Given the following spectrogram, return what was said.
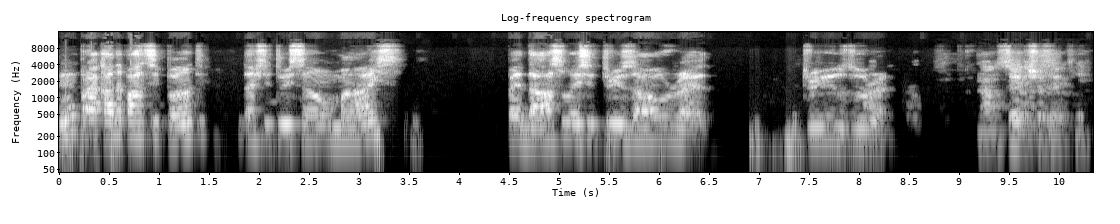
um para cada participante da instituição, mais pedaço esse Trizal Red. Trizal Red. Não sei, deixa eu ver aqui.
